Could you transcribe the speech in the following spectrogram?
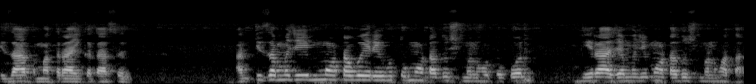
तिचा आत्मा तर ऐकत असेल. आणि तिचा म्हणजे मोठा वैरी होतो मोठा दुश्मन होतो कोण? ही राजा म्हणजे मोठा दुश्मन होता.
